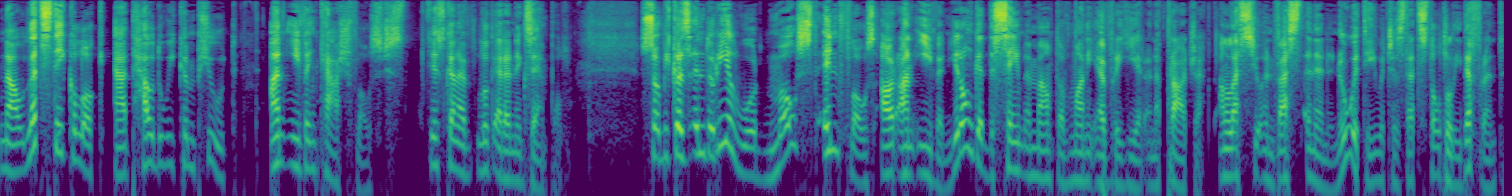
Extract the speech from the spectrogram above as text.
now let's take a look at how do we compute uneven cash flows. Just, just kind of look at an example. So because in the real world, most inflows are uneven. You don't get the same amount of money every year in a project unless you invest in an annuity, which is that's totally different.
